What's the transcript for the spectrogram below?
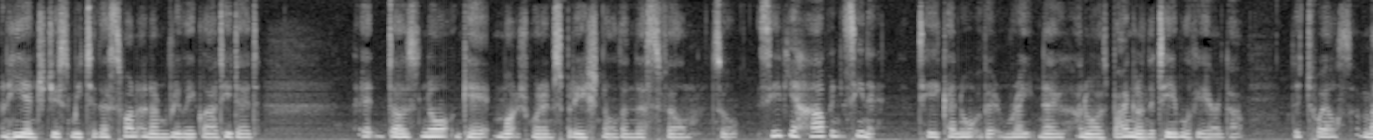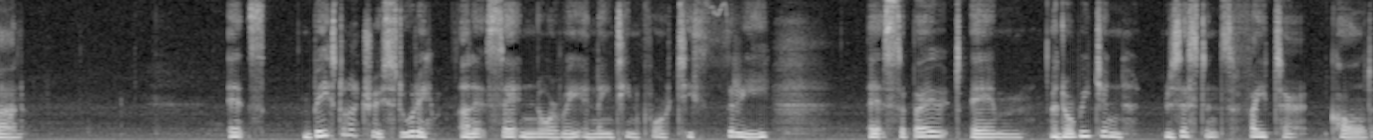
and he introduced me to this one, and I'm really glad he did. It does not get much more inspirational than this film, so see if you haven't seen it, take a note of it right now. I know I was banging on the table if you heard that. The Twelfth Man. It's based on a true story and it's set in Norway in 1943. It's about um, a Norwegian resistance fighter called,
